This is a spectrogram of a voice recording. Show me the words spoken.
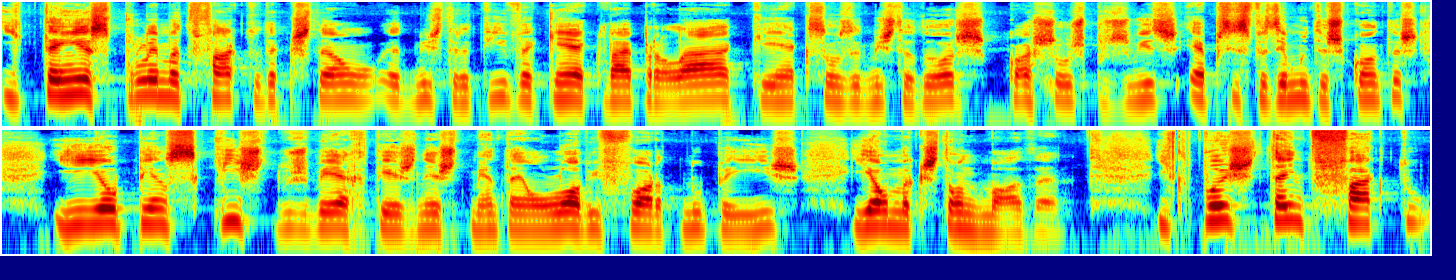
e tem esse problema de facto da questão administrativa, quem é que vai para lá, quem é que são os administradores, quais são os prejuízos, é preciso fazer muitas contas. E eu penso que isto dos BRTs neste momento é um lobby forte no país e é uma questão de moda. E que depois tem de facto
